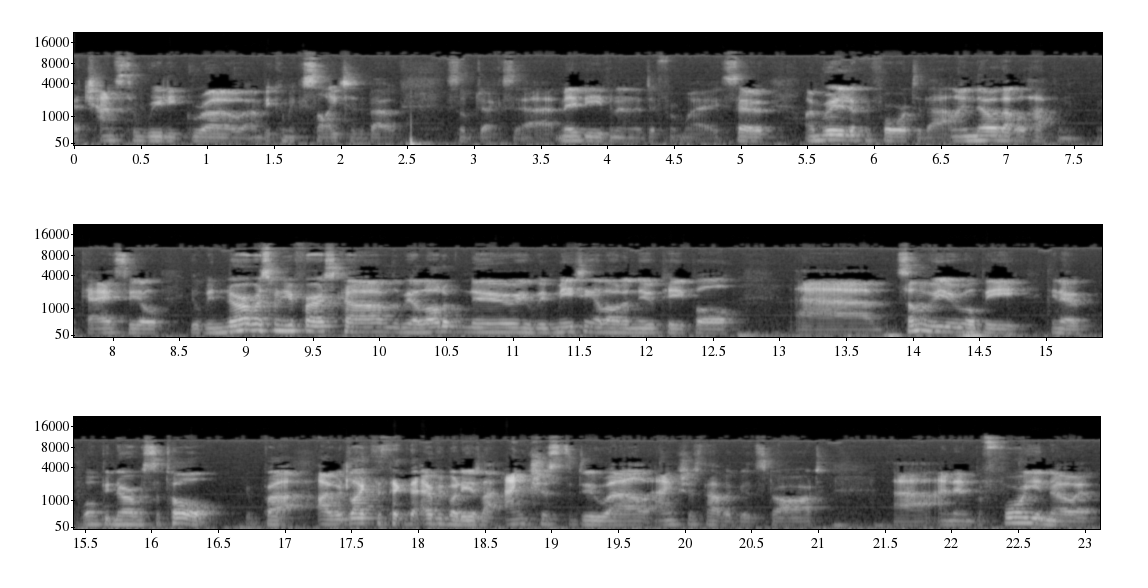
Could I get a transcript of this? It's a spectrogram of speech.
a chance to really grow and become excited about subjects, uh, maybe even in a different way. So I'm really looking forward to that. And I know that will happen. Okay, so you'll you'll be nervous when you first come. There'll be a lot of new. You'll be meeting a lot of new people. Um, some of you will be, you know, won't be nervous at all. But I would like to think that everybody is like anxious to do well, anxious to have a good start, uh, and then before you know it,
